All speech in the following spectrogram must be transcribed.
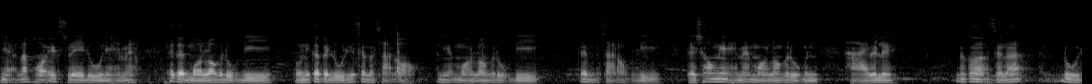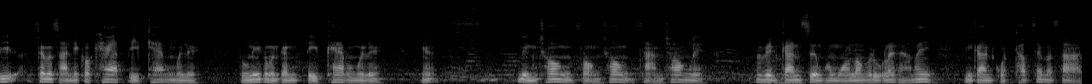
เนี่ยแล้วพอเอ็กซเรย์ดูเนี่ยเห็นไหมถ้าเกิดหมอนรองกระดูกดี ตรงนี้ก็เป็นรูที่เส้นประสาทออกอันนี้หมอนรองกระดูกดี เส้นประสาทออกดี แต่ช่องเนี่ยเห็นไหมหมอนรองกระดูกมันหายไปเลย แล้วก็เสร็จแล้วดูที่เส้นประสาทนี่ก็แคบตีบแคบลงไปเลย ตรงนี้ก็เหมือนกันตีบแคบลงไปเลยเนี่ยหนึ่งช่องสองช่องสามช่องเลย มันเป็นการเสื่อมของหมอนรองกระดูกและทำให้มีการกดทับเส้นประสาท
